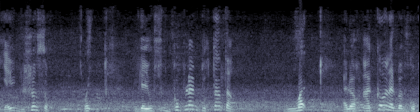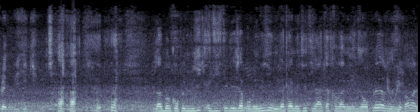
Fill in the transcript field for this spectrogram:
il y a eu une chanson. oui. Il y a eu aussi une complainte pour Tintin. Ouais. Alors, un quand un album complet de musique? L'album complet de musique existait déjà pour mes usines, il a quand même été tiré à 80 000 exemplaires, je Oui. sais pas mal.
